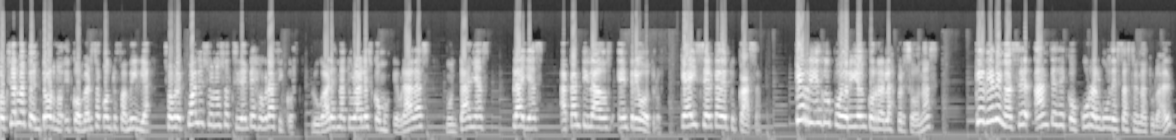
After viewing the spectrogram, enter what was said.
Observa tu entorno y conversa con tu familia sobre cuáles son los accidentes geográficos, lugares naturales como quebradas, montañas, playas, acantilados, entre otros, que hay cerca de tu casa. ¿Qué riesgo podrían correr las personas? ¿Qué deben hacer antes de que ocurra algún desastre natural?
